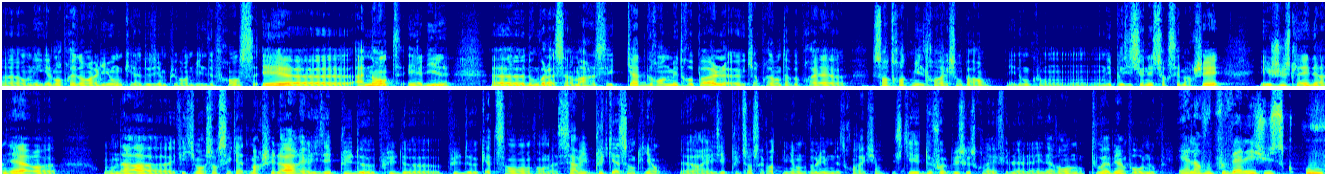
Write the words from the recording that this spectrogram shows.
Euh, on est également présent à Lyon, qui est la deuxième plus grande ville de France, et euh, à Nantes et à Lille. Euh, donc voilà, c'est un mar- c'est quatre grandes métropoles euh, qui représentent à peu près euh, 130 000 transactions par an. Et donc on, on est positionné sur ces marchés. Et juste l'année dernière, euh, on a euh, effectivement sur ces quatre marchés-là réalisé plus de plus de plus de 400, enfin, on a servi plus de 400 clients, euh, réalisé plus de 150 millions de volumes de transactions, ce qui est deux fois plus que ce qu'on avait fait l'année d'avant. Donc tout va bien pour Homeloop. Et alors vous pouvez aller jusqu'où?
